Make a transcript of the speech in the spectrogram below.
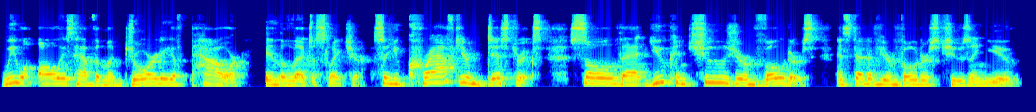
we will always have the majority of power in the legislature. So you craft your districts so that you can choose your voters instead of your voters choosing you.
